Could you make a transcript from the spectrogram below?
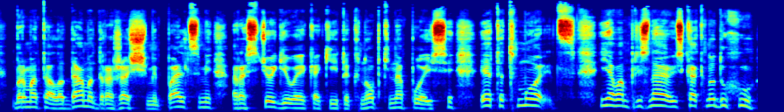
— бормотала дама дрожащими пальцами, расстегивая какие-то кнопки на поясе. «Этот морец, я вам признаюсь, как на духу».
